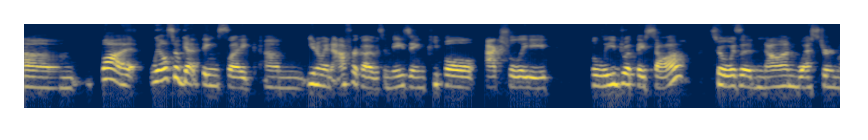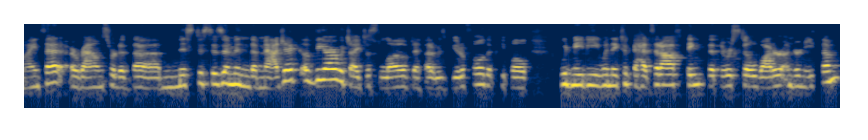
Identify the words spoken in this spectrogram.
Um, but we also get things like, um, you know, in Africa, it was amazing. People actually believed what they saw. So it was a non-Western mindset around sort of the mysticism and the magic of VR, which I just loved. I thought it was beautiful that people would maybe, when they took the headset off, think that there was still water underneath them.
